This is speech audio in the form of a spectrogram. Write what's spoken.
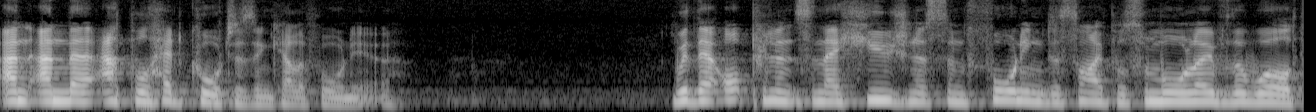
and, and their Apple headquarters in California. With their opulence and their hugeness and fawning disciples from all over the world.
